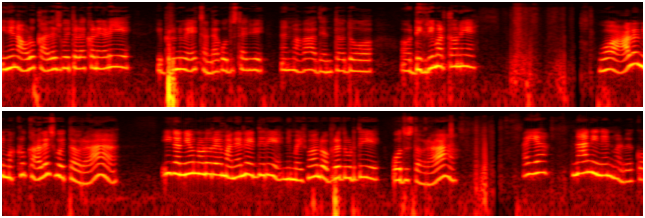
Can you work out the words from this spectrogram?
ಇನ್ನೇನು ಅವಳು ಕಾಲೇಜ್ಗೆ ಹೋಯ್ತಾಳೆ ಕಣೆ ಹೇಳಿ. ಇಬ್ರು ಚೆಂದಾಗಿ ಓದಿಸ್ತಾ ಇದ್ವಿ. ನನ್ನ ಮಗ ಅದೆಂಥದ್ದು ಡಿಗ್ರಿ ಮಾಡ್ತಾವನೆ. ಓ, ಆಳೆ ನಿಮ್ಮ ಮಕ್ಕಳು ಕಾಲೇಜ್ಗೆ ಹೋಯ್ತಾವ್ರಾ? ಈಗ ನೀವು ನೋಡೋರೆ ಮನೇಲೇ ಇದ್ದೀರಿ ನಿಮ್ಮ ಯಜಮಾನ್ರು ಒಬ್ಬರೇ ದುಡ್ದು ಓದಿಸ್ತಾವ್ರಾ? ಅಯ್ಯ, ನಾನು ಇನ್ನೇನು ಮಾಡಬೇಕು?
